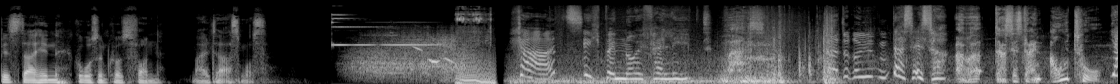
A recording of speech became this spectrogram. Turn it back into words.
Bis dahin, Gruß und Kuss von Malte Asmus. Schatz, ich bin neu verliebt. Was? Da drüben. Das ist er. Aber das ist ein Auto. Ja,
